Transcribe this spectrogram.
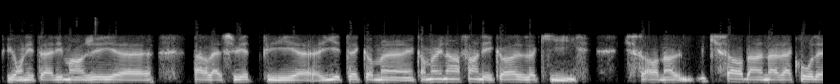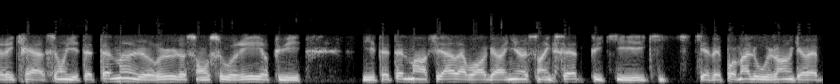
puis on était allé manger euh, par la suite, puis euh, il était comme un comme un enfant d'école qui qui sort dans qui sort dans, dans la cour de récréation. Il était tellement heureux, là, son sourire, puis il était tellement fier d'avoir gagné un 5-7, puis qui qui qui avait pas mal aux jambes, qui avait,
